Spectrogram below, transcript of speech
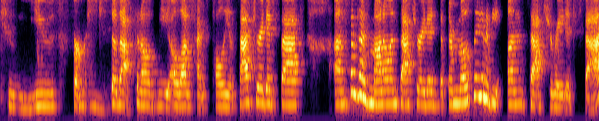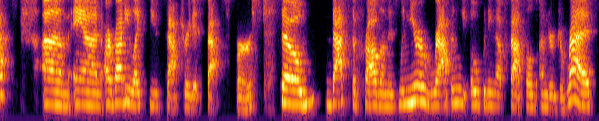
to use first. Mm. So that's going to be a lot of times polyunsaturated fats, um, sometimes monounsaturated, but they're mostly going to be unsaturated fats. Um, and our body likes to use saturated fats first. So that's the problem is when you're rapidly opening up fat cells under duress,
